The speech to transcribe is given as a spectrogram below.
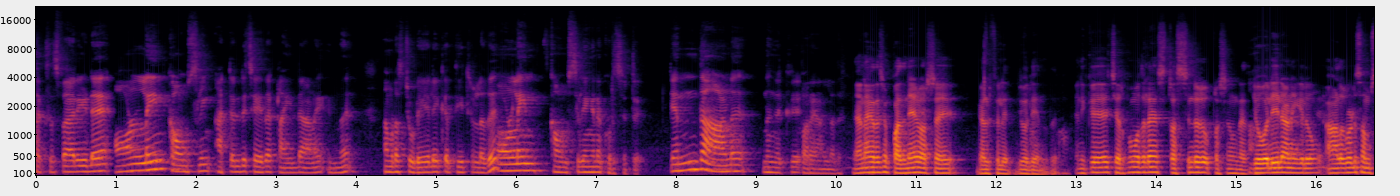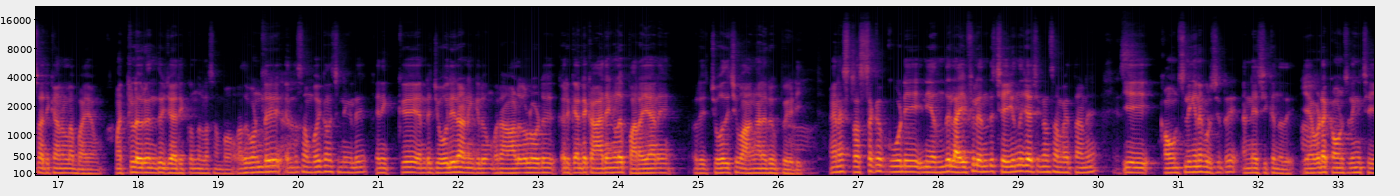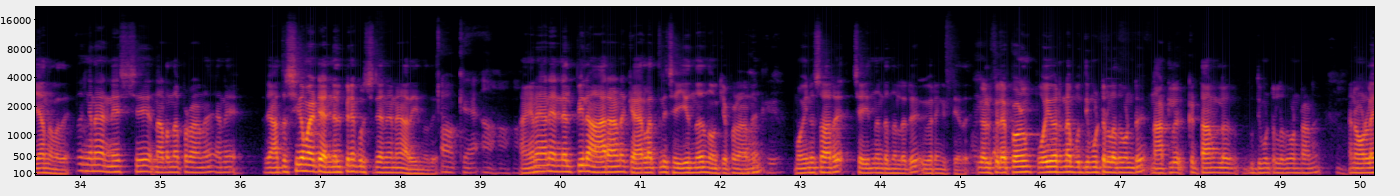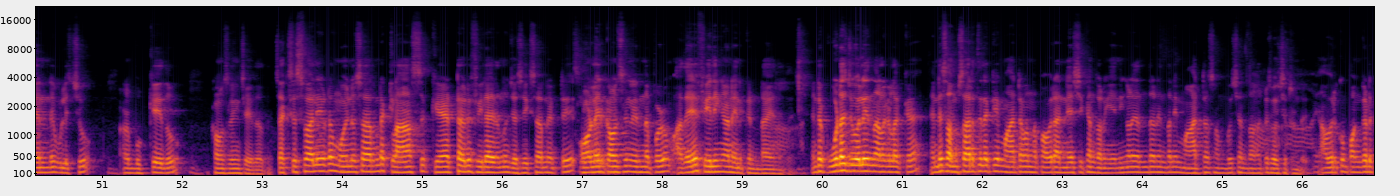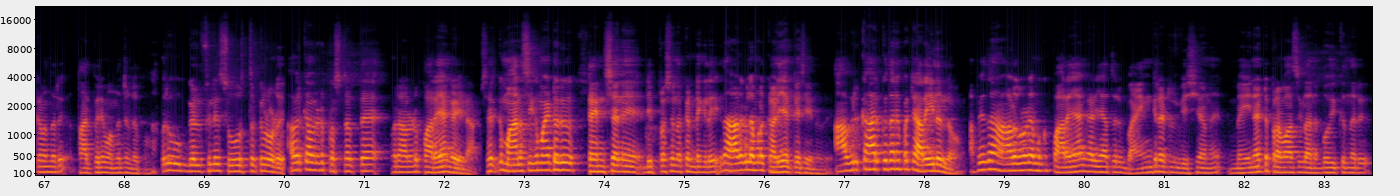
Success വാലിയുടെ online counselling attend ചെയ്ത client ആണ് ഇന്ന് നമ്മുടെ സ്റ്റുഡിയോയിലേക്ക് എത്തിയിട്ടുള്ളത്. ഓൺലൈൻ കൗൺസിലിങ്ങിനെ കുറിച്ചിട്ട്. എന്താണ് നിങ്ങൾക്ക് പറയാനുള്ളത്? ഞാൻ ഏകദേശം പതിനേഴ് വർഷമായി ഗൾഫിൽ ജോലി ചെയ്യുന്നത്. എനിക്ക് ചെറുപ്പം മുതലേ സ്ട്രെസ്സിന്റെ ഒരു പ്രശ്നം ഉണ്ടായിരുന്നു. ജോലിയിലാണെങ്കിലും ആളുകളോട് സംസാരിക്കാനുള്ള ഭയം മറ്റുള്ളവർ എന്ത് വിചാരിക്കും എന്നുള്ള സംഭവം. അതുകൊണ്ട് എന്ത് സംഭവിക്കുന്ന വെച്ചിട്ടുണ്ടെങ്കിൽ എനിക്ക് എന്റെ ജോലിയിലാണെങ്കിലും ഒരാളുകളോട് എനിക്ക് എന്റെ കാര്യങ്ങൾ പറയാൻ ഒരു ചോദിച്ചു വാങ്ങാനൊരു പേടി. അങ്ങനെ സ്ട്രെസ്സൊക്കെ കൂടി ഇനി എന്ത് ലൈഫിൽ എന്ത് ചെയ്യുന്നു വിചാരിക്കുന്ന സമയത്താണ് ഈ കൗൺസിലിങ്ങിനെ കുറിച്ചിട്ട് അന്വേഷിക്കുന്നത്. എവിടെ കൗൺസിലിംഗ് ചെയ്യാന്നുള്ളത്. ഇങ്ങനെ അന്വേഷിച്ച് നടന്നപ്പോഴാണ് ഞാൻ യാദൃശികമായിട്ട് എൻ എൽ പിനെ കുറിച്ചിട്ട് തന്നെ അറിയുന്നത്. അങ്ങനെ ഞാൻ എൻ എൽ പിയിൽ ആരാണ് കേരളത്തിൽ ചെയ്യുന്നത് നോക്കിയപ്പോഴാണ് മൊയ്നു സാറ് ചെയ്യുന്നുണ്ടെന്നുള്ളൊരു വിവരം കിട്ടിയത്. ഗൾഫിൽ എപ്പോഴും പോയി വരുന്ന ബുദ്ധിമുട്ടുള്ളത് കൊണ്ട് നാട്ടിൽ കിട്ടാനുള്ള ബുദ്ധിമുട്ടുള്ളത് കൊണ്ടാണ് ഞാൻ ഓൺലൈനിൽ വിളിച്ചു ബുക്ക് ചെയ്തു. കൗൺസിലിംഗ് ചെയ്തത്. സക്സസ് വാലിയുടെ മൊയ്നു സാറിന്റെ ക്ലാസ് കേട്ട ഒരു ഫീൽ ആയിരുന്നു ജസീക് സാറിനിട്ട് ഓൺലൈൻ കൗൺസിലിംഗ് ഇരുന്നപ്പോഴും അതേ ഫീലിംഗ് ആണ് എനിക്ക് ഉണ്ടായിരുന്നത് എന്റെ കൂടെ ജോലി ചെയ്യുന്ന ആളുകളൊക്കെ എന്റെ സംസാരത്തിലൊക്കെ മാറ്റം വന്നപ്പോൾ അവർ അന്വേഷിക്കാൻ തുടങ്ങി. നിങ്ങൾ എന്താണ് എന്താണ് ഈ മാറ്റം സംഭവിച്ചത്? എന്താണെന്നൊക്കെ ചോദിച്ചിട്ടുണ്ട്. അവർക്കും പങ്കെടുക്കണം എന്നൊരു താല്പര്യം വന്നിട്ടുണ്ട് ഇപ്പോൾ ഒരു ഗൾഫിലെ സുഹൃത്തുക്കളോട് അവർക്ക് അവരുടെ പ്രശ്നത്തെ ഒരാളോട് പറയാൻ കഴിയില്ല. ശരിക്കും മാനസികമായിട്ടൊരു ടെൻഷന് ഡിപ്രഷൻ ഒക്കെ ഉണ്ടെങ്കിൽ ഇത് ആളുകൾ നമ്മൾ കളിയൊക്കെ ചെയ്യുന്നത്. അവർക്ക് ആർക്കും ഇതിനെ പറ്റി അറിയില്ലല്ലോ. അപ്പൊ ഇത് ആളുകളോട് നമുക്ക് പറയാൻ കഴിയാത്തൊരു ഭയങ്കരമായിട്ടൊരു വിഷയമാണ്. മെയിനായിട്ട് പ്രവാസികൾ അനുഭവിക്കുന്ന ഒരു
